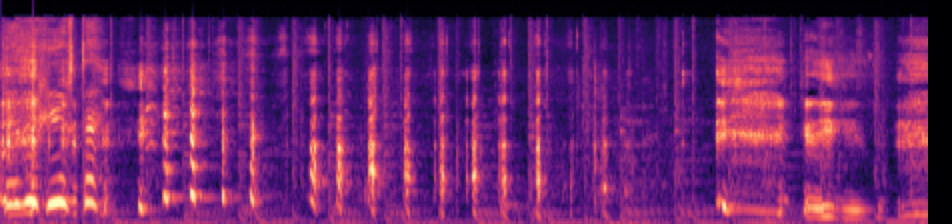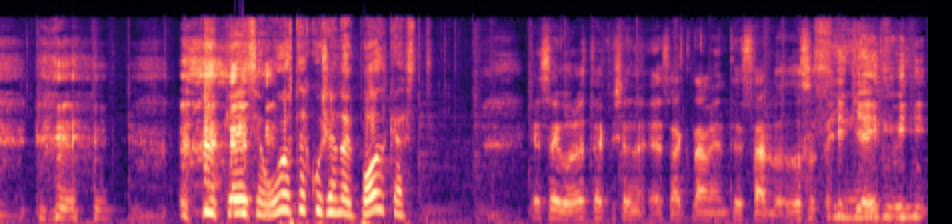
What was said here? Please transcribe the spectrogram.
¿Qué dijiste? ¿Qué dijiste? Que seguro está escuchando el podcast. Que seguro está escuchando exactamente. Saludos, Sí, Jamie.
